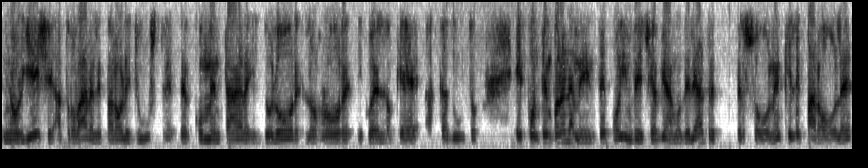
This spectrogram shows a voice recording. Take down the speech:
non riesce a trovare le parole giuste per commentare il dolore, l'orrore di quello che è accaduto. E contemporaneamente poi invece abbiamo delle altre persone che le parole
